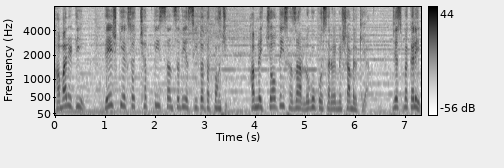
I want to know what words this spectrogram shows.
हमारी टीम देश की 136 संसदीय सीटों तक पहुँची। हमने चौतीस हज़ार लोगों को सर्वे में शामिल किया, जिसमें करीब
